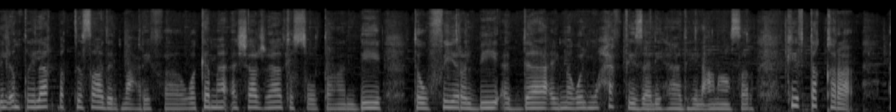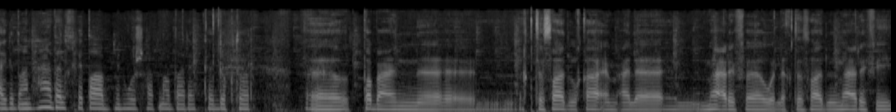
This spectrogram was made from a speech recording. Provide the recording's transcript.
للانطلاق باقتصاد المعرفة. وكما أشار جلالة السلطان بتوفير البيئة الداعمة والمحفزة لهذه العناصر. كيف تقرأ أيضا هذا الخطاب من وجهة نظرك دكتور؟ طبعا الاقتصاد القائم على المعرفة والاقتصاد المعرفي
